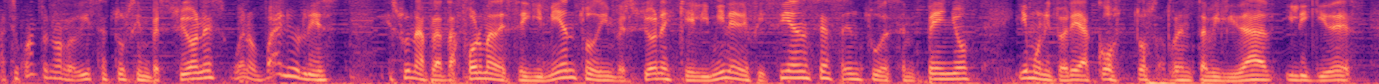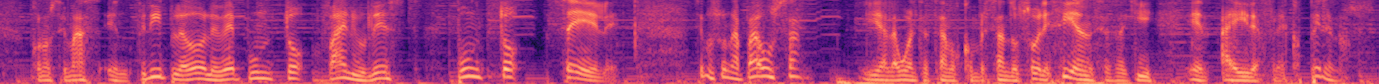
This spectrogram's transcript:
¿Hace cuánto no revisas tus inversiones? Bueno, ValueList es una plataforma de seguimiento de inversiones que elimina ineficiencias en tu desempeño y monitorea costos, rentabilidad y liquidez. Conoce más en www.valuelist.cl. Hacemos una pausa y a la vuelta estamos conversando sobre ciencias aquí en Aire Fresco. Espérenos.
